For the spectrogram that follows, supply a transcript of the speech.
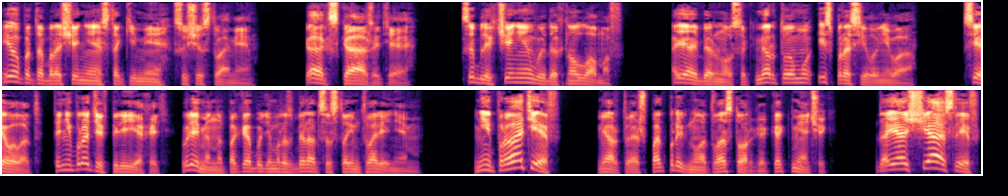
и опыт обращения с такими существами. Как скажете. С облегчением выдохнул Ломов. А я обернулся к мертвому и спросил у него. «Всеволод, ты не против переехать? Временно, пока будем разбираться с твоим творением». «Не против?» Мертвый аж подпрыгнул от восторга, как мячик. «Да я счастлив!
